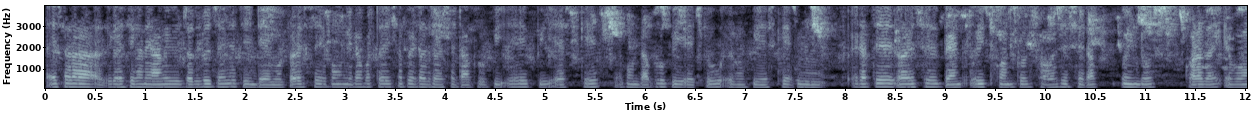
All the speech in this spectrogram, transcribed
এছাড়া guys, এখানে আমি যতদূর জানি তিনটে মোট রয়েছে এবং নিরাপত্তা হিসাবে এটা রয়েছে ডাব্লিউপিএ পিএসকে এবং ডাব্লিউপিএ টু এবং পিএসকে এটাতে রয়েছে ব্যান্ড উইথ কন্ট্রোল সহজে সেট আপ উইন্ডোজ করা যায় এবং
